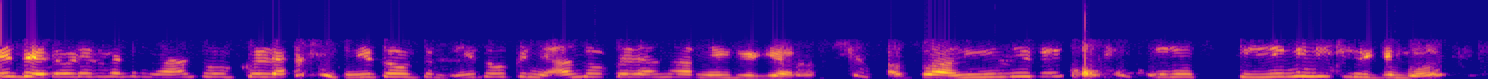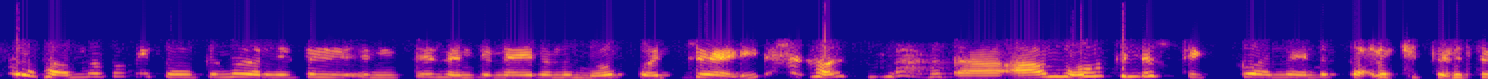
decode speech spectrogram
രണ്ടുപേരും ഇരുന്നിട്ട് ഞാൻ തൂക്കില്ല നീ തൂക്കും നീ തൂക്കും ഞാൻ തൂക്കില്ല എന്ന് പറഞ്ഞിരിക്കുകയായിരുന്നു. അപ്പൊ അങ്ങനെ ഒരു ഒരു സീനിങ് ഇരിക്കുമ്പോൾ അന്നപ്പോ നീ തൂക്കെന്ന് പറഞ്ഞിട്ട് എനിക്ക് നെഞ്ചിനായിരുന്നു മോപ്പ് ഒറ്റയടി ആ- മോപ്പിന്റെ സ്റ്റിക്ക് വന്ന് എന്റെ തലയ്ക്ക് പിടിച്ചു.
